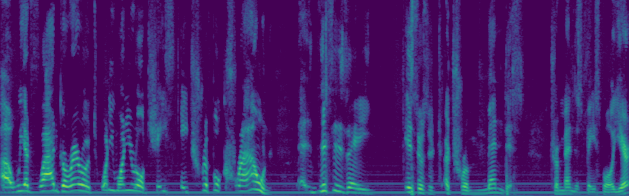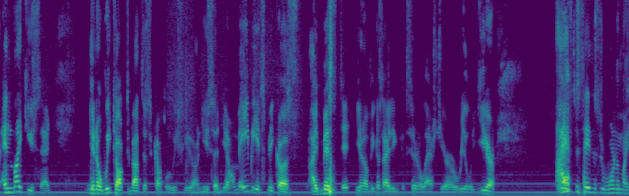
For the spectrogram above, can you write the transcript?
Uh, we had Vlad Guerrero, a 21 year old, chase a triple crown. This is a is a, a tremendous, tremendous baseball year. And like you said, you know, we talked about this a couple of weeks ago, and you said, you know, maybe it's because I missed it, you know, because I didn't consider last year a real year. I have to say this is one of my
